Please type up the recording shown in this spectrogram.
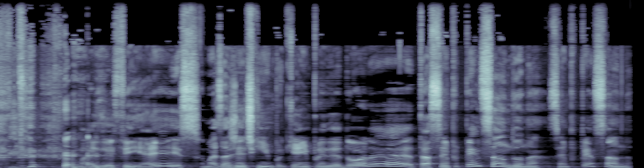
Mas enfim, é isso. Mas a gente que é empreendedor é, tá sempre pensando, né? Sempre pensando.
